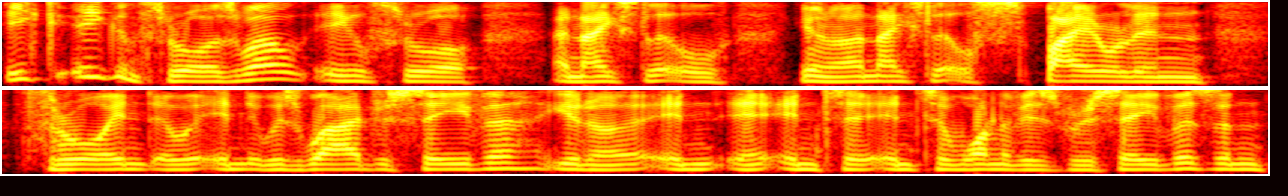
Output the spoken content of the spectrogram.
he, he can throw as well. He'll throw a nice little you know a nice little spiraling throw into into his wide receiver, you know, in, into into one of his receivers, and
